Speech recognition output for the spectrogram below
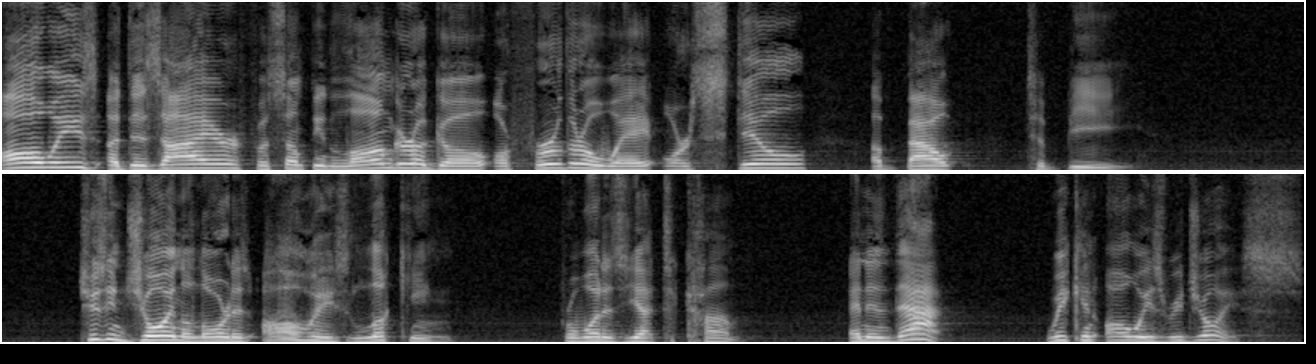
always a desire for something longer ago or further away or still about to be. Choosing joy in the Lord is always looking for what is yet to come. And in that, we can always rejoice.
